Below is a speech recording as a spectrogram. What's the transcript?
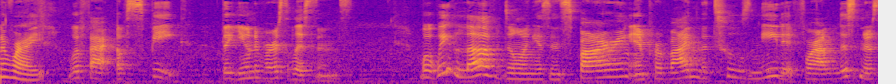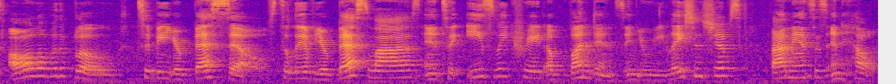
Arvette McLean Diana Wright with our of Speak, The Universe Listens. What we love doing is inspiring and providing the tools needed for our listeners all over the globe to be your best selves, to live your best lives, and to easily create abundance in your relationships, finances, and health.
